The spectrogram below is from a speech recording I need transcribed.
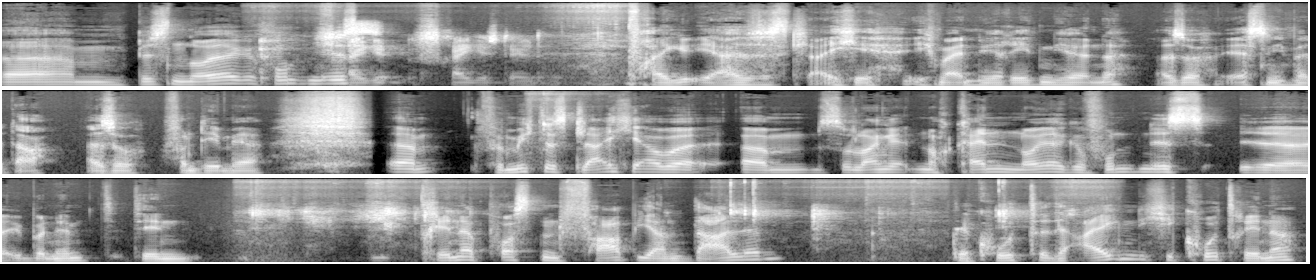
ähm, bis ein neuer gefunden ist. Freige, freigestellt. Freige, ja, das ist das Gleiche. Ich meine, wir reden hier, ne? Also er ist nicht mehr da. Also von dem her. Ähm, für mich das Gleiche, aber ähm, solange noch kein neuer gefunden ist, äh, übernimmt den Trainerposten Fabian Dahlem, der, Co der eigentliche Co-Trainer.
